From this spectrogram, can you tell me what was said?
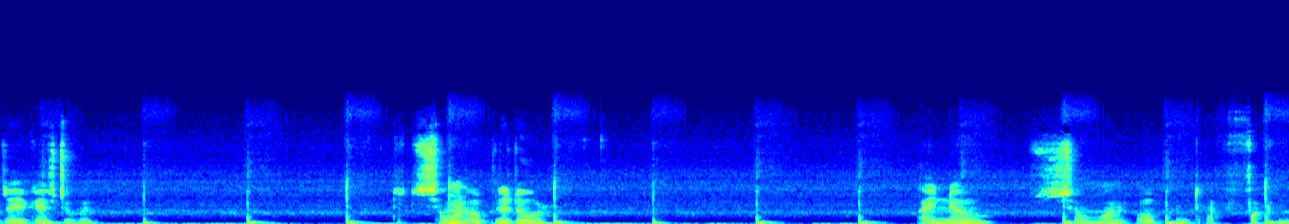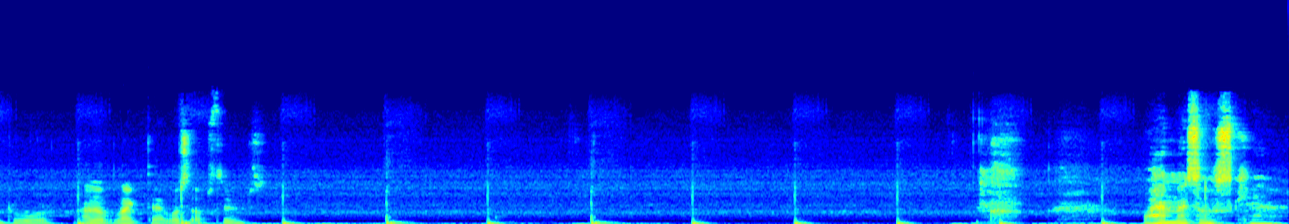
What are you guys doing? Did someone open the door? I know someone opened a fucking door. I don't like that. What's upstairs? Why am I so scared?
